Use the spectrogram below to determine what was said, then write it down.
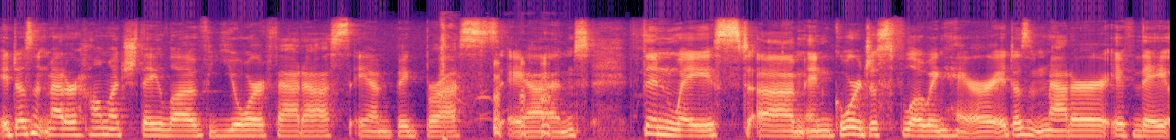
it doesn't matter how much they love your fat ass and big breasts and thin waist um, and gorgeous flowing hair. It doesn't matter if they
